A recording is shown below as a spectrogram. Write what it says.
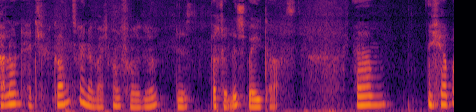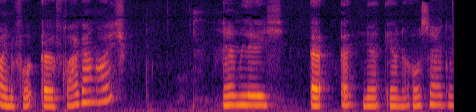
Hallo und herzlich willkommen zu einer weiteren Folge des Achilles Waycast. Ähm, ich habe eine äh, Frage an euch, nämlich äh, äh, ne, eher eine Aussage.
